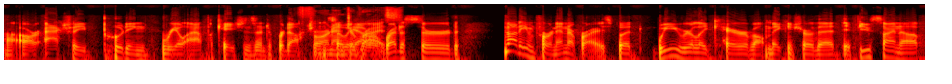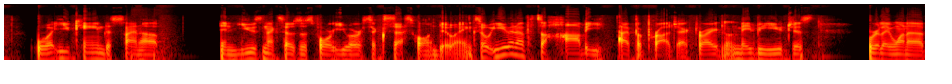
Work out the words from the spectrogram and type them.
uh, are actually putting real applications into production. So we enterprise. have registered, not even for an enterprise, but we really care about making sure that if you sign up, what you came to sign up and use Nexosis for, you are successful in doing. So even if it's a hobby type of project, right? Maybe you just really want to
